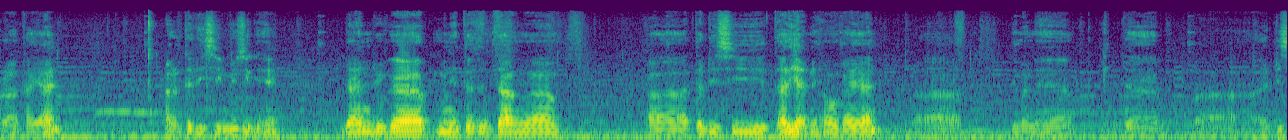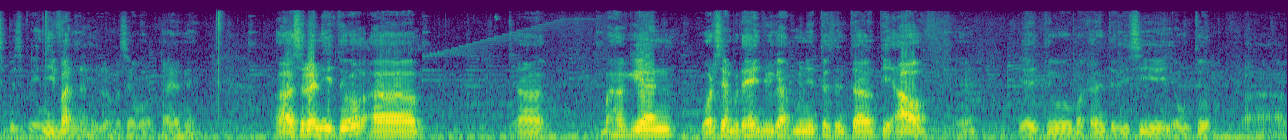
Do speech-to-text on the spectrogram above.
orang kayan alat tradisi muzik eh dan juga menyentuh tentang uh, uh, tradisi tarian eh orang kayan uh, di mana kita uh, disebut sebagai nivan eh, dalam bahasa orang kayan eh. Uh, selain itu uh, uh, bahagian warisan budaya juga menyentuh tentang tiau eh, iaitu makanan tradisi untuk uh,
